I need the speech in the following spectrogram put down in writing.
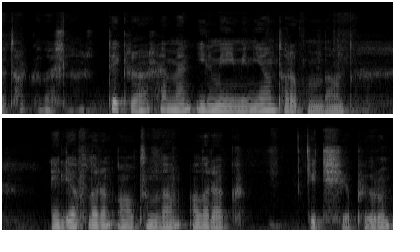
Evet arkadaşlar tekrar hemen ilmeğimin yan tarafından elyafların altından alarak geçiş yapıyorum.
